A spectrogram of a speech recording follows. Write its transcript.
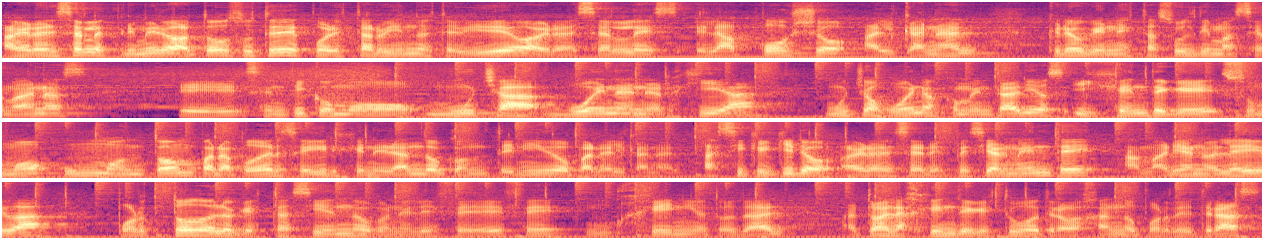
agradecerles primero a todos ustedes por estar viendo este video, agradecerles el apoyo al canal. Creo que en estas últimas semanas eh, sentí como mucha buena energía, muchos buenos comentarios y gente que sumó un montón para poder seguir generando contenido para el canal. Así que quiero agradecer especialmente a Mariano Leiva por todo lo que está haciendo con el FDF, un genio total, a toda la gente que estuvo trabajando por detrás,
